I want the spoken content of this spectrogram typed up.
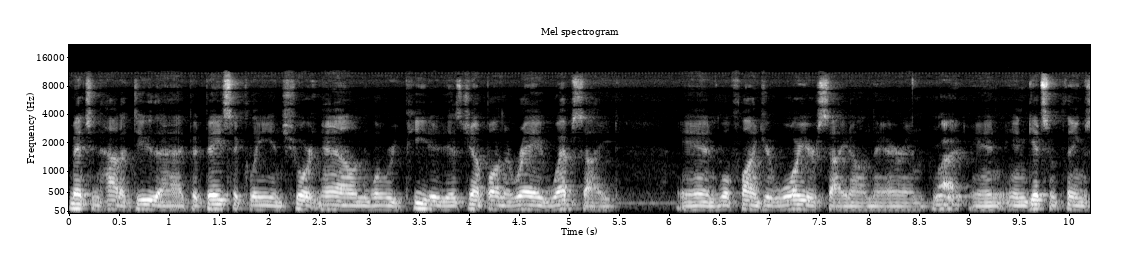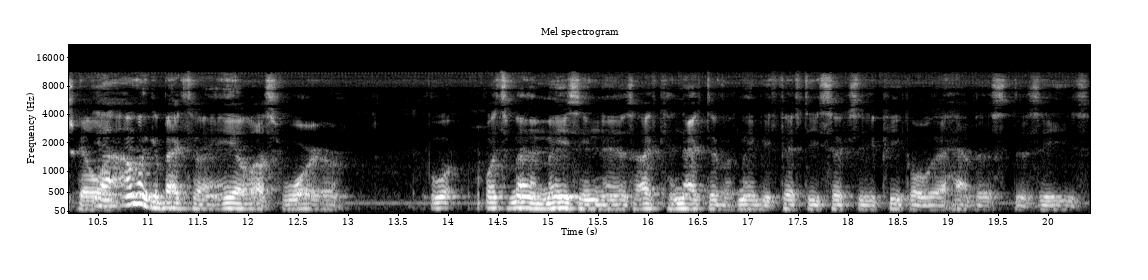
mention how to do that. But basically, in short now, and we'll repeat it, is jump on the Rea website and we'll find your warrior site on there and, Right. and, and get some things going. Yeah, I'm going to get back to an ALS warrior. What's been amazing is I've connected with maybe 50, 60 people that have this disease.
